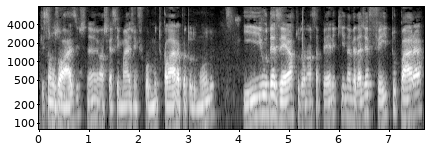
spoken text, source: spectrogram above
que são os oásis, né? Eu acho que essa imagem ficou muito clara para todo mundo. E o deserto da nossa pele, que na verdade é feito para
